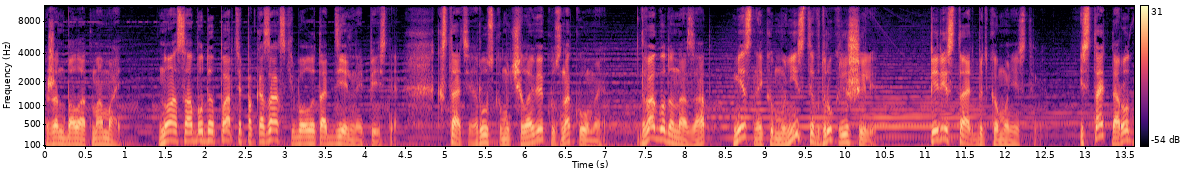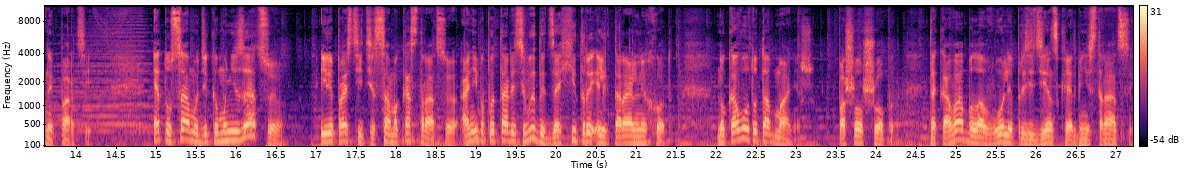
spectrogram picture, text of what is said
Жанбалат Мамай. Ну а «Свобода партии» по-казахски была это отдельная песня. Кстати, русскому человеку знакомая. Два года назад местные коммунисты вдруг решили перестать быть коммунистами и стать народной партией. Эту самую декоммунизацию или, простите, самокастрацию они попытались выдать за хитрый электоральный ход. Но кого тут обманешь? Пошел шепот. Такова была воля президентской администрации.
